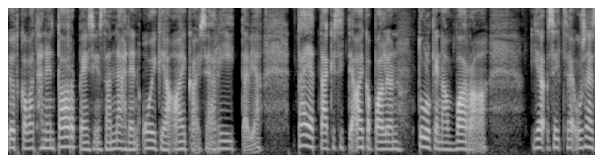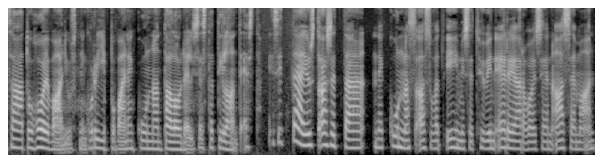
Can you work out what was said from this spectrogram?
jotka ovat hänen tarpeisiinsa nähden oikea-aikaisia ja riittäviä. Tämä jättääkin sitten aika paljon tulkinnan varaa. Ja sitten se usein saatu hoiva on just niinku riippuvainen kunnan taloudellisesta tilanteesta. Ja sitten tämä just asettaa ne kunnassa asuvat ihmiset hyvin eriarvoiseen asemaan.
